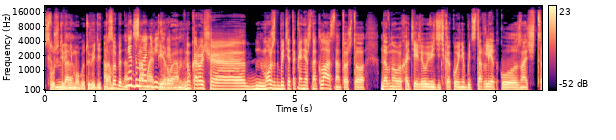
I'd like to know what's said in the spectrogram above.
слушатели да. не могут увидеть там. Особенно Я думаю, они самое видели. первое. Ну, короче, может быть, это, конечно, классно, то, что давно вы хотели увидеть какую-нибудь старлетку, значит, э,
